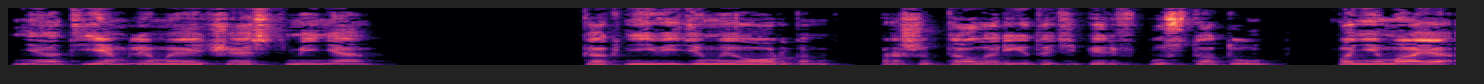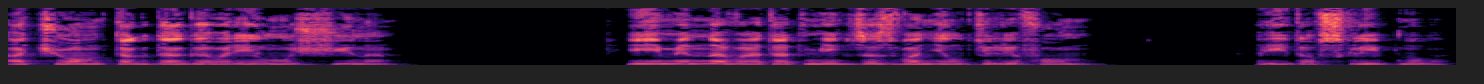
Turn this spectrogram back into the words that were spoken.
неотъемлемая часть меня. Как невидимый орган, прошептала Рита теперь в пустоту, понимая, о чем тогда говорил мужчина. И именно в этот миг зазвонил телефон. Рита всхлипнула,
